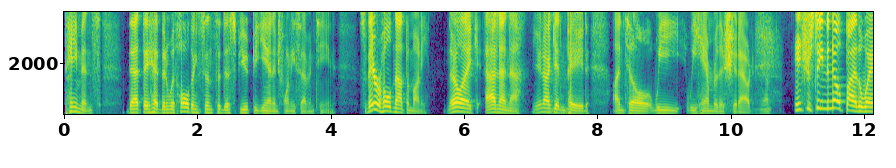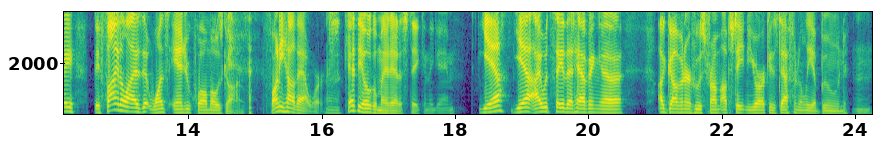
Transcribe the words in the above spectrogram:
payments that they had been withholding since the dispute began in 2017. So they were holding out the money. They're like, ah, nah, nah, you're not getting mm-hmm. paid until we we hammer this shit out. Interesting to note, by the way, they finalized it once Andrew Cuomo is gone. Funny how that works. Uh, Kathy Hochul might have had a stake in the game. Yeah, yeah, I would say that having a a governor who's from upstate New York is definitely a boon mm.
